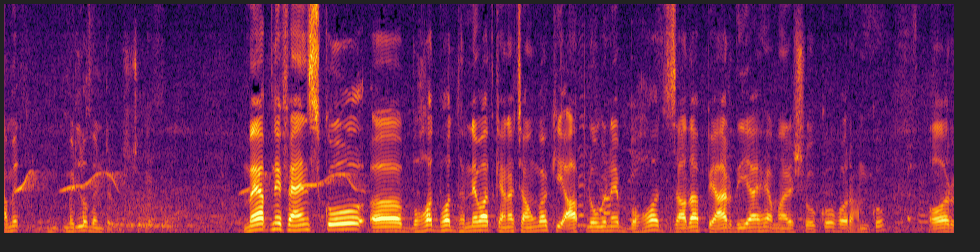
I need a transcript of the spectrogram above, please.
अमित मिडल ऑफ़ इंटरव्यू मैं अपने फैंस को बहुत बहुत धन्यवाद कहना चाहूँगा कि आप लोगों ने बहुत ज़्यादा प्यार दिया है हमारे शो को और हमको। और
